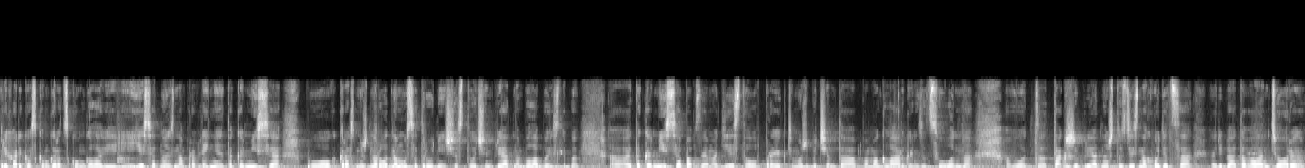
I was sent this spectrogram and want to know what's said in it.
при Харьковском городском голове. И есть одно из направлений, это комиссия по как раз международному сотрудничеству. Очень приятно было бы, если бы эта комиссия повзаимодействовала в проекте, может быть, чем-то помогла организационно. Вот. Также приятно, что здесь находятся ребята-волонтеры.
